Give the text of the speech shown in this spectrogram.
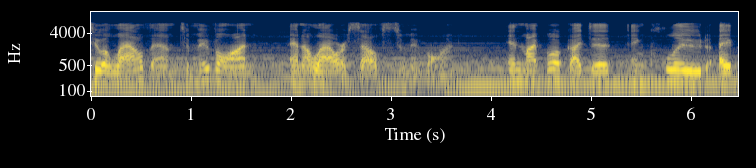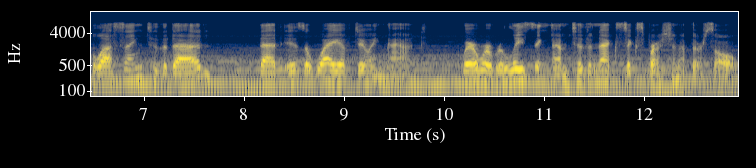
to allow them to move on and allow ourselves to move on. In my book, I did include a blessing to the dead that is a way of doing that, where we're releasing them to the next expression of their soul.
